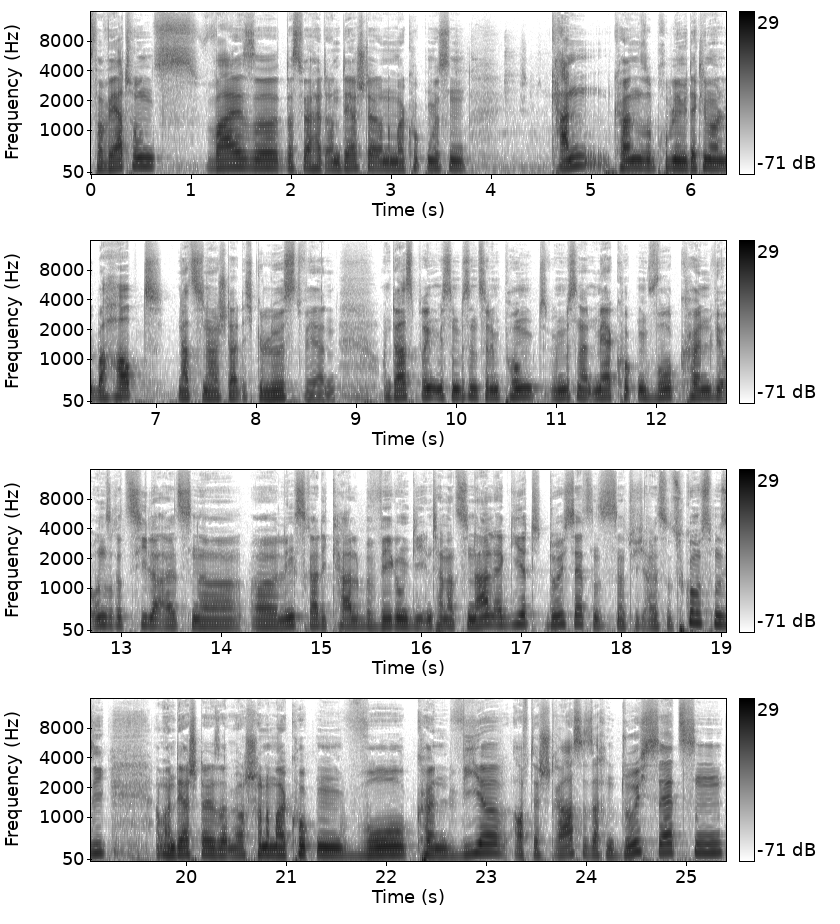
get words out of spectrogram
Verwertungs- Weise, dass wir halt an der Stelle nochmal gucken müssen, kann, können so Probleme wie der Klimawandel überhaupt nationalstaatlich gelöst werden? Und das bringt mich so ein bisschen zu dem Punkt, wir müssen halt mehr gucken, wo können wir unsere Ziele als eine äh, linksradikale Bewegung, die international agiert, durchsetzen. Das ist natürlich alles so Zukunftsmusik. Aber an der Stelle sollten wir auch schon nochmal gucken, wo können wir auf der Straße Sachen durchsetzen,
